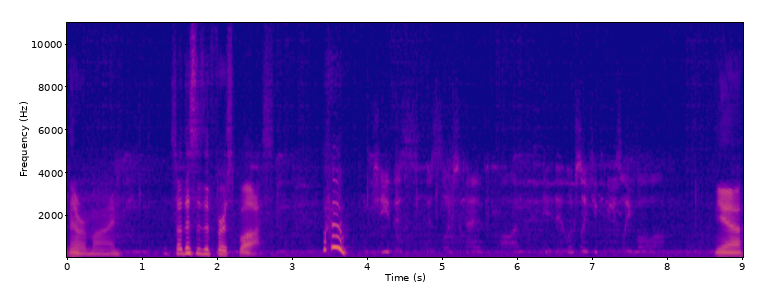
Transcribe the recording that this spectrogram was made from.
Never mind. So this is the first boss. Woohoo! Gee, this this looks kind of odd. It, it looks like you can easily fall off. Yeah,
